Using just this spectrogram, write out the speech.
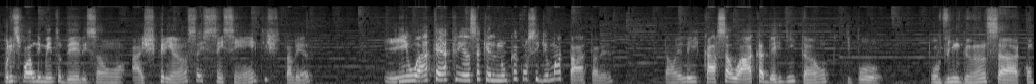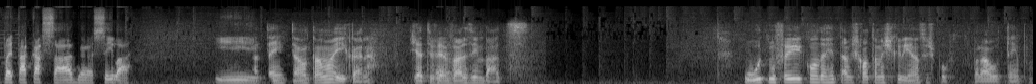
O principal alimento dele são as crianças sencientes, tá ligado? E o Aka é a criança que ele nunca conseguiu matar, tá ligado? Então ele caça o Aka desde então, tipo, por vingança, completar a caçada, sei lá. E Até então, tamo aí, cara. Já tivemos vários embates. O último foi quando a gente tava escoltando as crianças, pô, para o templo.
